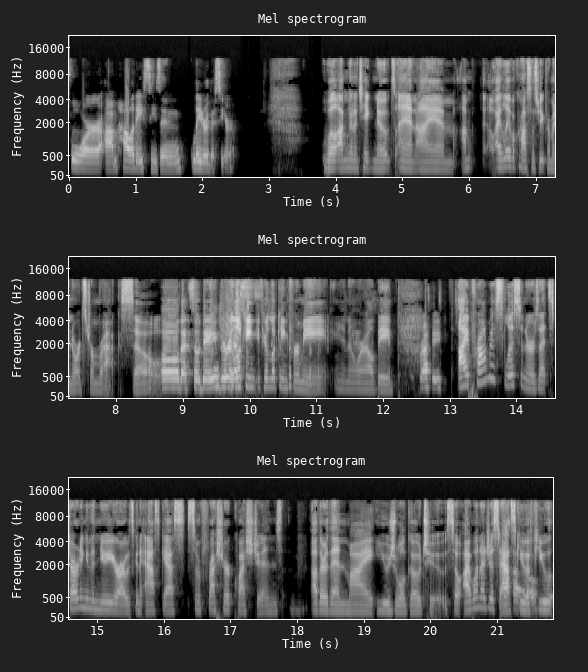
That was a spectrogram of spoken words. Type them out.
for um, holiday season later this year. Well, I'm going to take notes, and I am. I'm. I live across the street from a Nordstrom rack, so oh, that's so dangerous. If you're looking, if you're looking for me, you know where I'll be. Right. I promised listeners that starting in the new year, I was going to ask guests some fresher questions other than my usual go-to. So I want to just ask Uh-oh. you a few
